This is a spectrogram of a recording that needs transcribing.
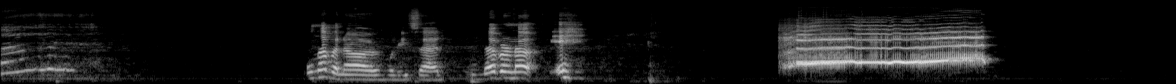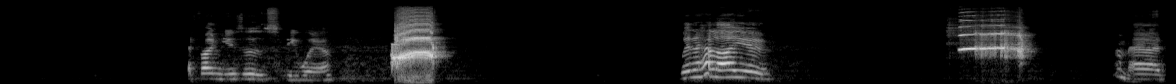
We'll never know what he said. We'll never know. iPhone users, beware. Where the hell are you? I'm mad.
